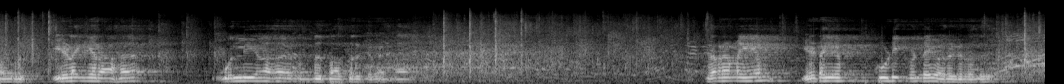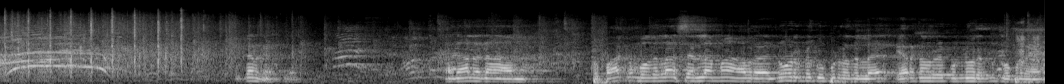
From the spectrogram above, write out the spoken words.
அவர் இளைஞராக ஒல்லியாக இருந்து பார்த்திருக்கிறேன் நான். திறமையும் எடையும் கூடிக்கொண்டே வருகிறது. உட்காருங்க, அதனால் நான் இப்போ பார்க்கும்போதெல்லாம் செல்லம்மா அவரை நூறுன்னு கூப்பிடுறதில்ல. இரநூறு முந்நூறுன்னு கூப்பிடுறேன்.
